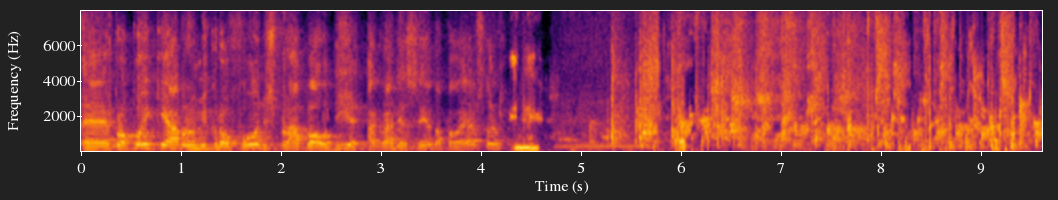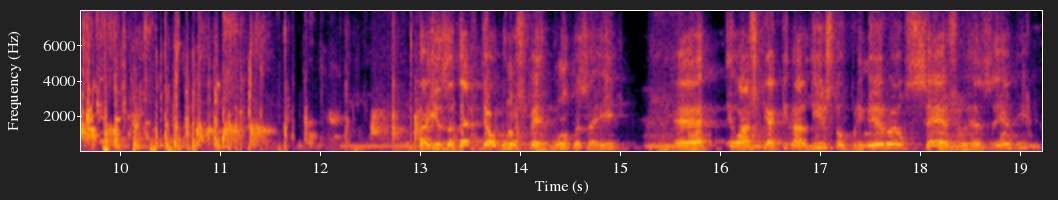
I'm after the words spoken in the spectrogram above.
É, proponho que abram microfones para aplaudir, agradecendo a palestra. Thaisa deve ter algumas perguntas aí. É, eu acho que aqui na lista, o primeiro é o Sérgio Rezende.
